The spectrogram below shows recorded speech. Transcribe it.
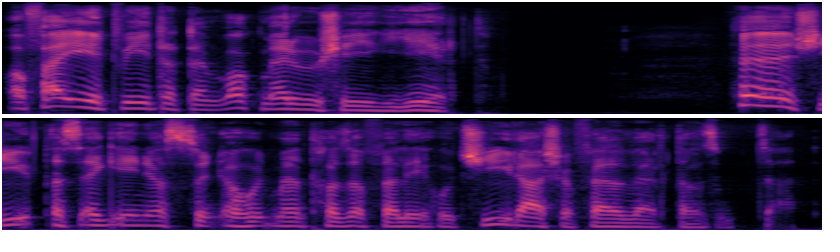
a fejét vétetem vakmerőségiért. He, sírt a szegény asszony, ahogy ment hazafelé, hogy sírása felverte az utcát.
